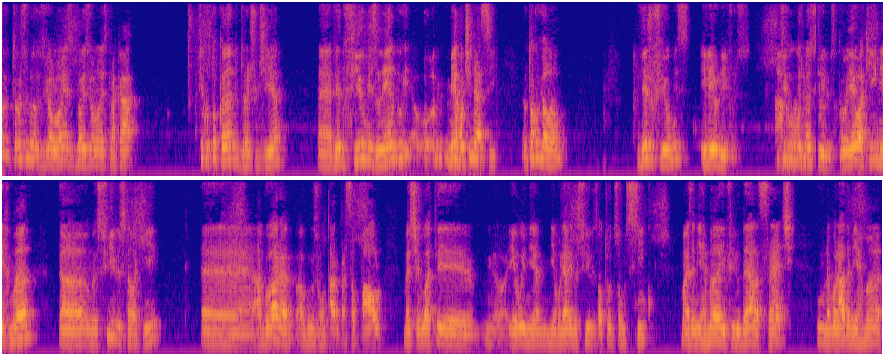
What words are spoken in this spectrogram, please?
eu trouxe meus violões, dois violões para cá, fico tocando durante o dia é, vendo filmes, lendo. Minha rotina é assim: eu toco violão, vejo filmes e leio livros. Ah, fico com os meus filhos. Estou eu aqui, minha irmã, tá, meus filhos estão aqui. É, agora, alguns voltaram para São Paulo, mas chegou a ter eu e minha, minha mulher e meus filhos, ao todo somos cinco, mas a minha irmã e o filho dela, sete, o namorado da minha irmã,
